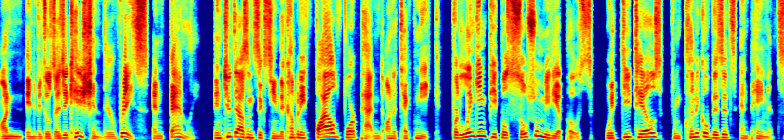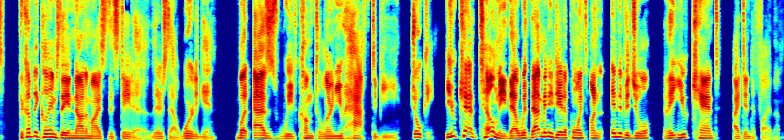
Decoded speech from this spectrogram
on individuals' education, their race, and family. In 2016, the company filed for patent on a technique for linking people's social media posts with details from clinical visits and payments. The company claims they anonymize this data. There's that word again. But as we've come to learn, you have to be joking. You can't tell me that with that many data points on an individual that you can't identify them.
